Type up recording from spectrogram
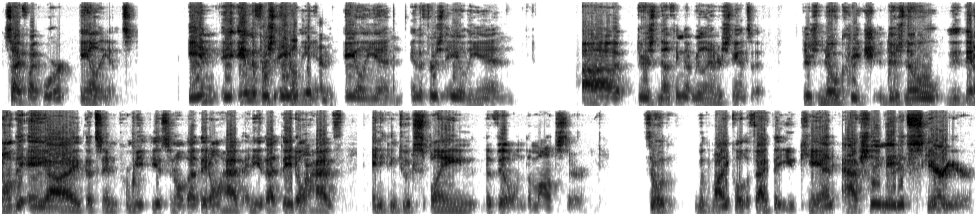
sci-fi horror, Aliens. in in the first Alien, Alien, in the first Alien, uh, there's nothing that really understands it. There's no creature. There's no. They don't have the AI that's in Prometheus and all that. They don't have any of that. They don't have anything to explain the villain, the monster. So with Michael, the fact that you can actually made it scarier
